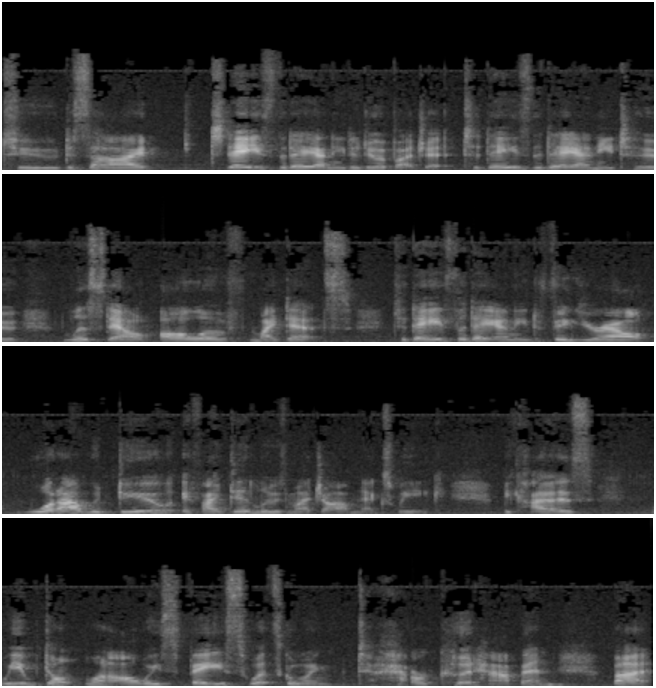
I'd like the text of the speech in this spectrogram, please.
to decide today's the day I need to do a budget. Today's the day I need to list out all of my debts. Today's the day I need to figure out what I would do if I did lose my job next week because we don't want to always face what's going to or could happen, but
